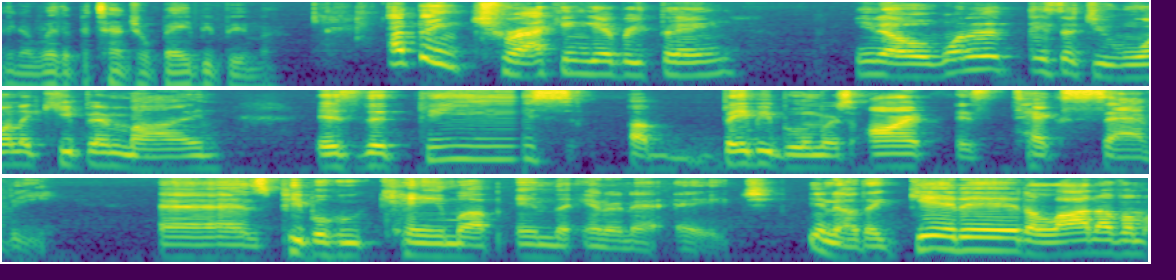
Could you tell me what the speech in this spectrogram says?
you know, with a potential baby boomer? I think tracking everything you know, one of the things that you want to keep in mind is that these uh, baby boomers aren't as tech savvy as people who came up in the internet age. You know, they get it. A lot of them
